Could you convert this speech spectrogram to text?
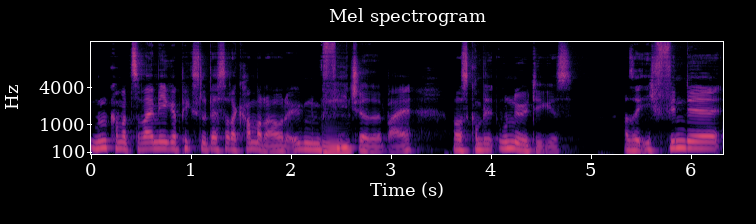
0,2 Megapixel besserer Kamera oder irgendeinem mhm. Feature dabei, was komplett unnötig ist. Also ich finde,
